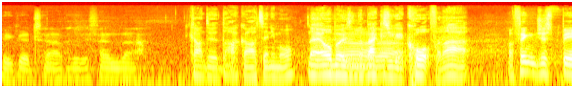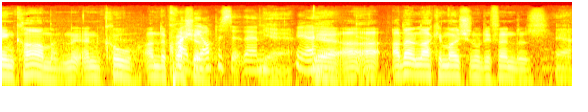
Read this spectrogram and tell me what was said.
would be good to have as a defender? You can't do the dark arts anymore. No elbows in the back because you get caught for that. I think just being calm and, and cool under Quite pressure. the opposite then. Yeah. Yeah. Yeah, I, I, I don't like emotional defenders. Yeah.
